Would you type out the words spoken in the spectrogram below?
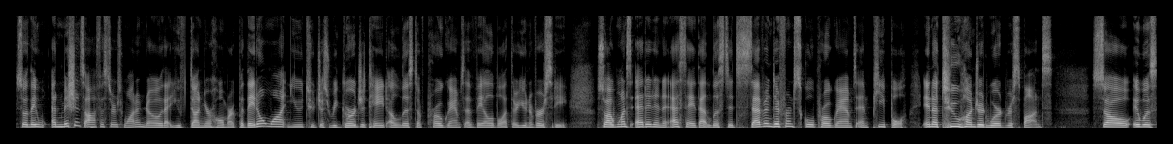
So they admissions officers want to know that you've done your homework, but they don't want you to just regurgitate a list of programs available at their university. So I once edited an essay that listed seven different school programs and people in a 200 word response. So it was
